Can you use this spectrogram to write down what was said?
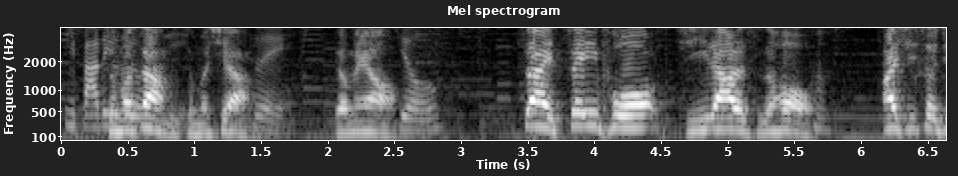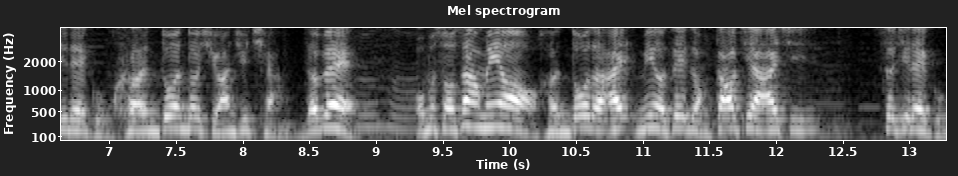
一八六怎么上怎么下？对，有没有？有，在这一波急拉的时候，IC 设计类股很多人都喜欢去抢，对不对？我们手上没有很多的 I，没有这种高价 IC 设计类股。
